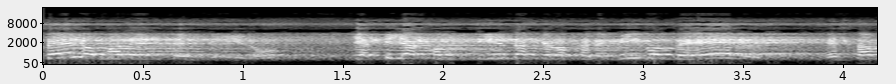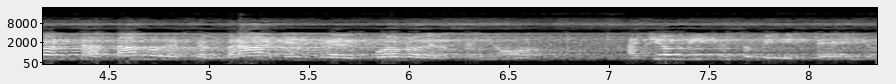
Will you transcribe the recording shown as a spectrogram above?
celo malentendido y aquella contienda que los enemigos de él estaban tratando de sembrar entre el pueblo del Señor. Allí omite su ministerio.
